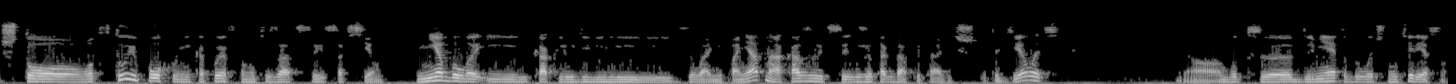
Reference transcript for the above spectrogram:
что вот в ту эпоху никакой автоматизации совсем не было, и как люди вели дела непонятно. Оказывается, уже тогда пытались что-то делать. А, вот э, для меня это было очень интересно.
